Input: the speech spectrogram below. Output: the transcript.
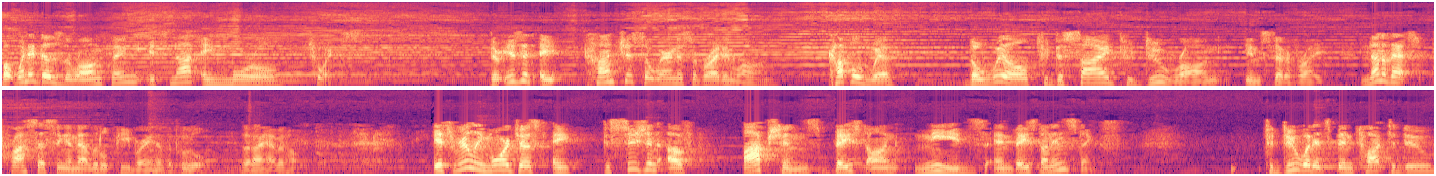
But when it does the wrong thing, it's not a moral choice. There isn't a conscious awareness of right and wrong, coupled with the will to decide to do wrong instead of right. None of that's processing in that little pea brain of the poodle that I have at home. It's really more just a decision of options based on needs and based on instincts. To do what it's been taught to do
